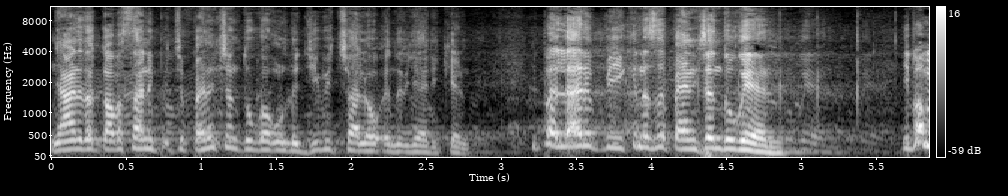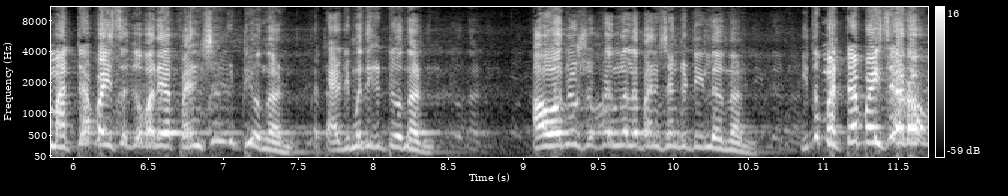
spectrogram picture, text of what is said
ഞാനിതൊക്കെ അവസാനിപ്പിച്ച് പെൻഷൻ തുക കൊണ്ട് ജീവിച്ചാലോ എന്ന് വിചാരിക്കുകയാണ്. ഇപ്പൊ എല്ലാവരും വീക്ക്നെസ് പെൻഷൻ തുകയാണ്. ഇപ്പൊ മറ്റേ പൈസക്ക് പറയാ പെൻഷൻ കിട്ടിയൊന്നാണ്. മറ്റേ അഴിമതി കിട്ടിയൊന്നാണ്. ആ ഒരു ലക്ഷം റുപ്യ പെൻഷൻ കിട്ടിയില്ല എന്നാണ് ഇത് മറ്റേ പൈസയാണോ?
